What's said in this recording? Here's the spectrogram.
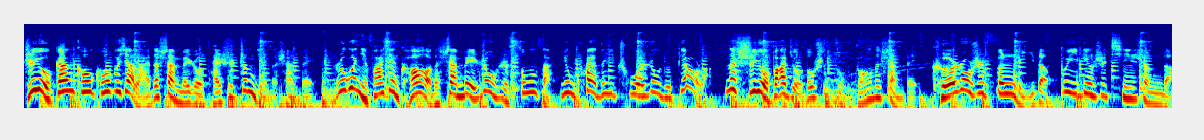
只有干抠抠不下来的扇贝肉才是正经的扇贝。如果你发现烤好的扇贝肉质松散，用筷子一戳肉就掉了，那十有八九都是组装的扇贝，壳肉是分离的，不一定是亲生的，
